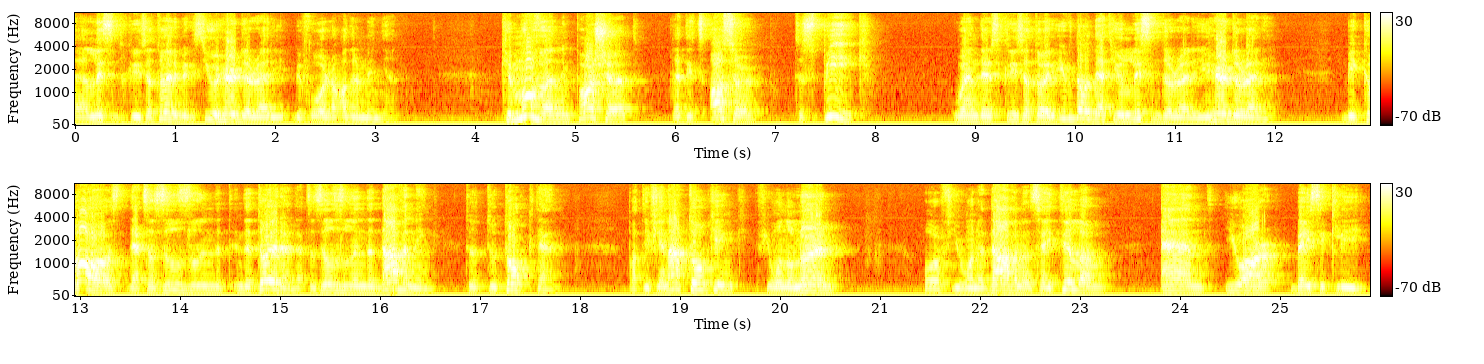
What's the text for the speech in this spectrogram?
uh, listen to Kriyas Torah because you heard already before the other minyan. Kimuvan in Poshet that it's also to speak when there's Kriyas Torah, even though that you listened already, you heard already, because that's a zilzal in the, in the Torah, that's a zilzal in the davening to, to talk then. But if you're not talking, if you want to learn, or if you want to daven and say tilam, and you are basically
